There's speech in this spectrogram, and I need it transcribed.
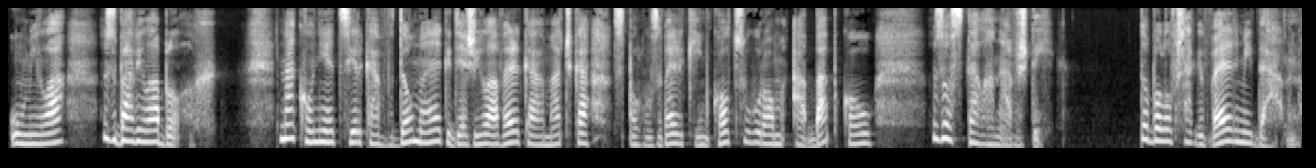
umila, zbavila blh. Nakoniec cirka v dome, kde žila veľká mačka spolu s veľkým kocúrom a babkou, zostala navždy. To bolo však veľmi dávno.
